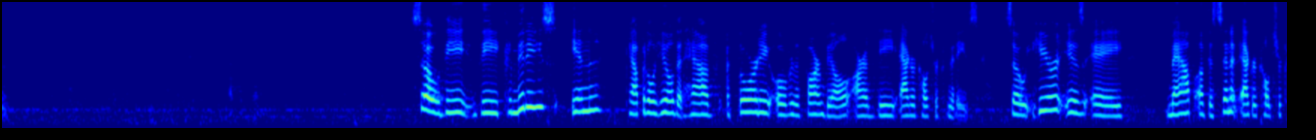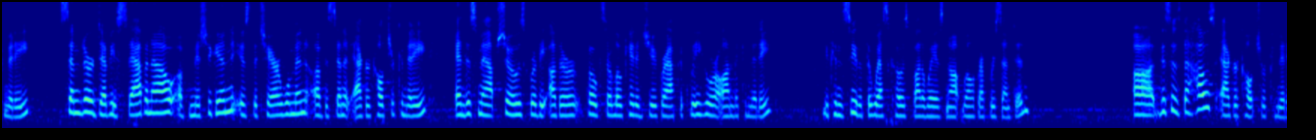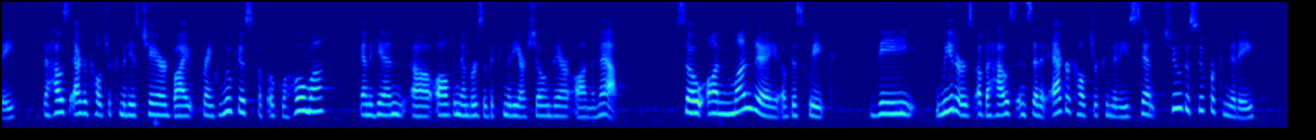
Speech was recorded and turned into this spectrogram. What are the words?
So the, the committees in Capitol Hill that have authority over the Farm Bill are the agriculture committees. So here is a map of the Senate Agriculture Committee. Senator Debbie Stabenow of Michigan is the chairwoman of the Senate Agriculture Committee, and this map shows where the other folks are located geographically who are on the committee. You can see that the West Coast, by the way, is not well represented. Uh, this is the House Agriculture Committee. The House Agriculture Committee is chaired by Frank Lucas of Oklahoma, and again, uh, all the members of the committee are shown there on the map. So on Monday of this week, the leaders of the House and Senate Agriculture Committees sent to the Super Committee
